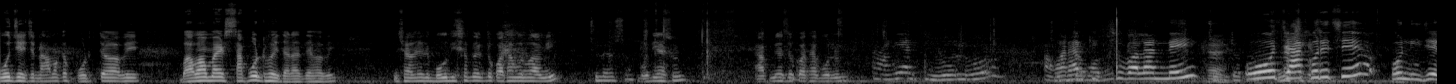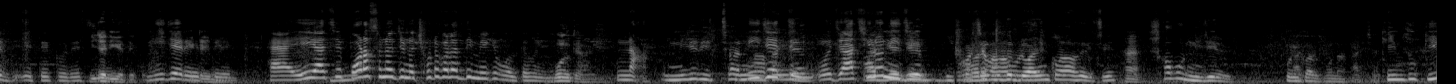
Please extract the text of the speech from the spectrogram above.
বোঝে যে না আমাকে পড়তে হবে বাবা মায়ের সাপোর্ট হয়ে দাঁড়াতে হবে। সাথে সাথে বৌদির সাথে একটু কথা বলব আমি। চলে আসো। বৌদি আসুন। আপনি একটু কথা বলুন। আমি আর কি বলব? আমার আর কিচ্ছু বলার নেই। হ্যাঁ। ও যা করেছে ও নিজের এতে করেছে। নিজের করে। নিজের এতে। হ্যাঁ এই আছে পড়াশোনার জন্য ছোটবেলার দিন মেয়েকে বলতে হয়নি। বলতে হয় না। নিজের ইচ্ছা নিজেতে ও যা ছিল নিজে ঘরের মধ্যে ড্রয়িং করা হয়েছে হ্যাঁ। সব ওর নিজের পরিকল্পনা। আচ্ছা। কিন্তু কি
